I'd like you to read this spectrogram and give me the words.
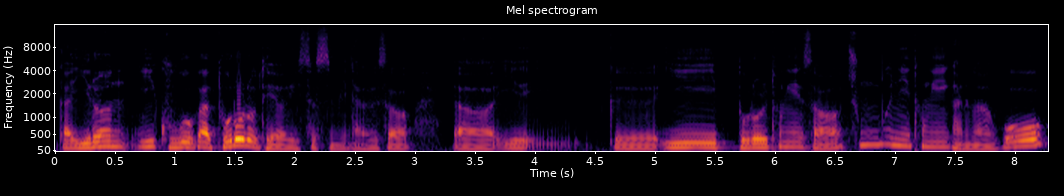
그러니까 이런 이 국어가 도로로 되어 있었습니다. 그래서 어, 이, 그, 이 도로를 통해서 충분히 통행이 가능하고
